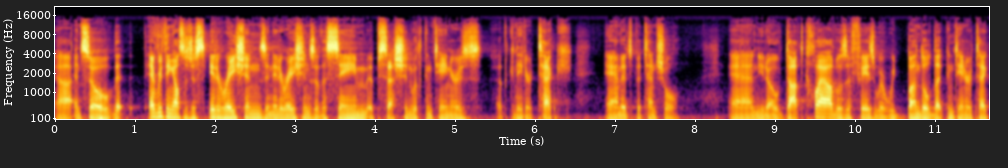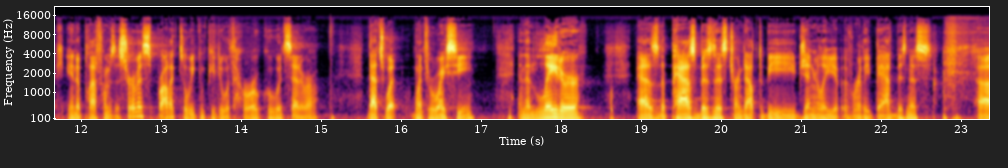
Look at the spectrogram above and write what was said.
uh, and so that everything else is just iterations and iterations of the same obsession with containers, uh, container tech, and its potential. And you know, Dot Cloud was a phase where we bundled that container tech in a platform as a service product, so we competed with Heroku, et cetera. That's what went through YC. And then later, as the PaaS business turned out to be generally a really bad business, uh,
